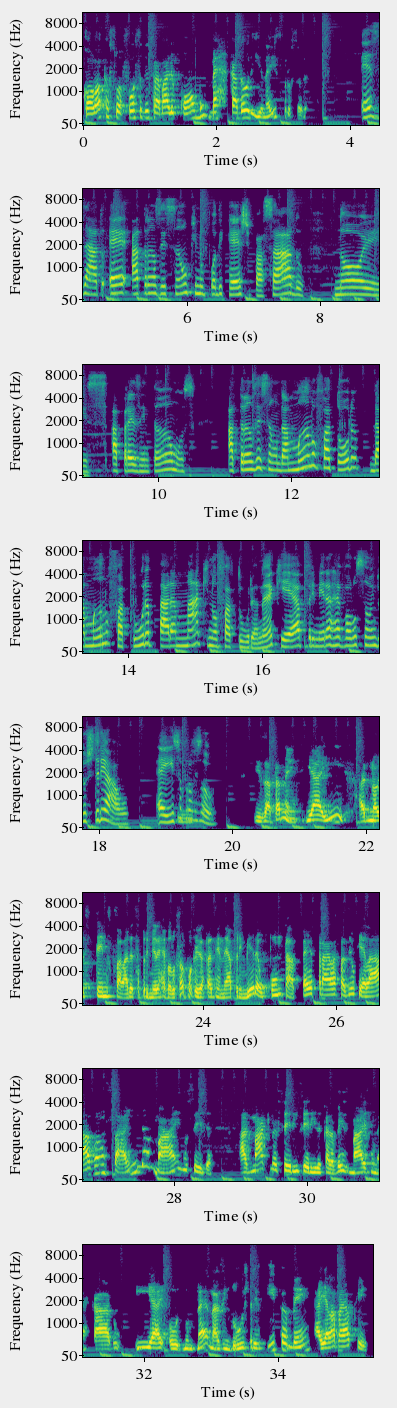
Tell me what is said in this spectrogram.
coloca sua força de trabalho como mercadoria, não é isso, professora? Exato. É a transição que no podcast passado nós apresentamos a transição da manufatura da manufatura para a maquinofatura, né? Que é a primeira revolução industrial. É isso, professor? Exatamente. E aí, nós temos que falar dessa primeira revolução, porque já está dizendo, é a primeira, é o pontapé para ela fazer o quê? Ela avançar ainda mais, ou seja, as máquinas serem inseridas cada vez mais no mercado e aí, ou, né, nas indústrias e também aí ela vai a quê?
